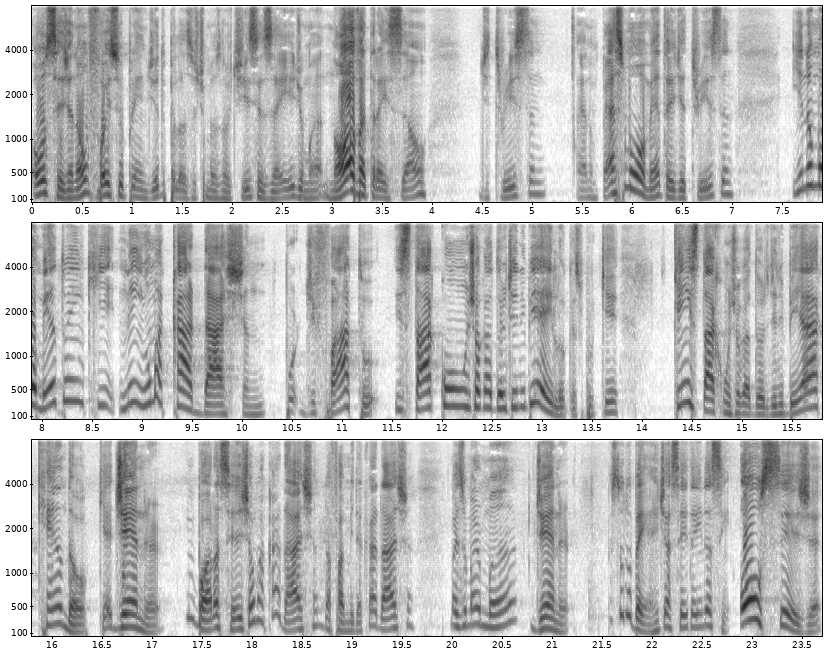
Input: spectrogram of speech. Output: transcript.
ou seja, não foi surpreendido pelas últimas notícias aí de uma nova traição de Tristan. É num péssimo momento aí de Tristan. E no momento em que nenhuma Kardashian, de fato, está com um jogador de NBA, Lucas. Porque quem está com um jogador de NBA é a Kendall, que é Jenner. Embora seja uma Kardashian, da família Kardashian, mas uma irmã Jenner. Mas tudo bem, a gente aceita ainda assim. Ou seja,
